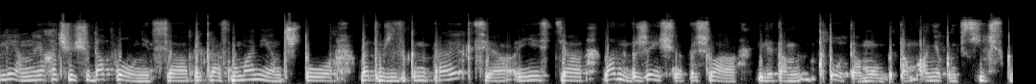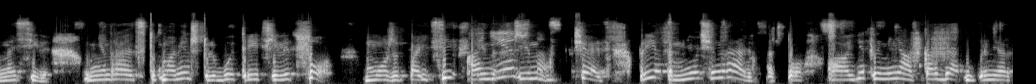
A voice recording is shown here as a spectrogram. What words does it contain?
Лен, ну я хочу еще дополнить а, прекрасный момент, что в этом же законопроекте есть, а, ладно бы женщина пришла, или там кто-то мог бы там о неком психическом насилии. Мне нравится тот момент, что любое третье лицо может пойти Конечно. и, и начать. При этом мне очень нравится, что а, если меня оскорбят, например,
